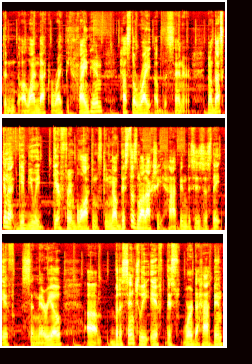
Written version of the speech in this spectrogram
the uh, linebacker right behind him has the right of the center. Now, that's going to give you a different blocking scheme. Now, this does not actually happen. This is just a if scenario. Um, but essentially, if this were to happen,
